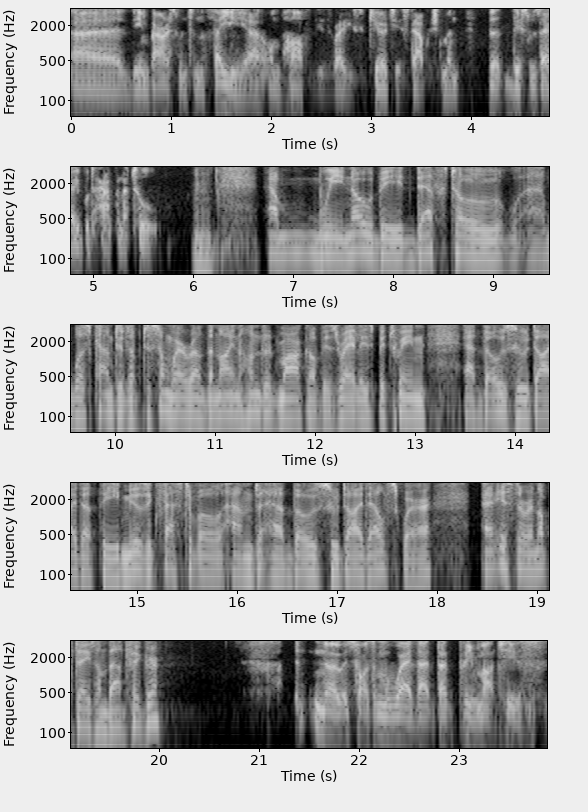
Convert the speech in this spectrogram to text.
uh, the embarrassment and the failure on behalf of the Israeli security establishment that this was able to happen at all. Um, we know the death toll uh, was counted up to somewhere around the 900 mark of Israelis between uh, those who died at the music festival and uh, those who died elsewhere. Uh, is there an update on that figure? No, as far as I'm aware, that that pretty much is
